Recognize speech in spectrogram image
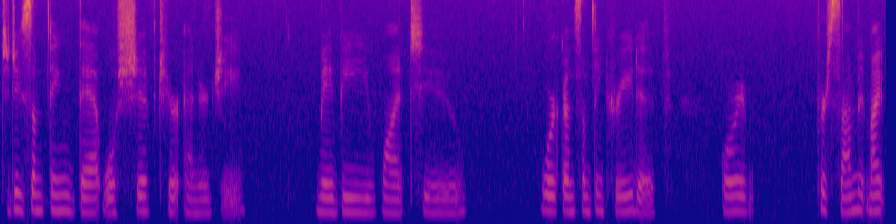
to do something that will shift your energy. Maybe you want to work on something creative or for some, it might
